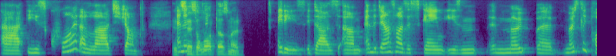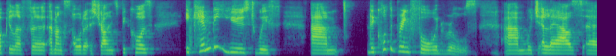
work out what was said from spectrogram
uh, is quite a large jump. It and says a lot, doesn't it? It is, it does. Um, and the downsizer scheme is mo- uh, mostly popular for amongst older Australians because it can be used with, um, they're called the bring forward rules, um, which allows uh,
